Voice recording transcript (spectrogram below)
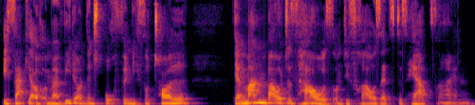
Ich sag ja auch immer wieder und den Spruch finde ich so toll, der Mann baut das Haus und die Frau setzt das Herz rein.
